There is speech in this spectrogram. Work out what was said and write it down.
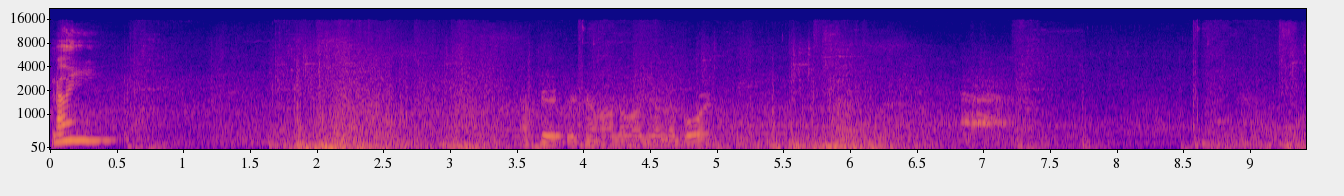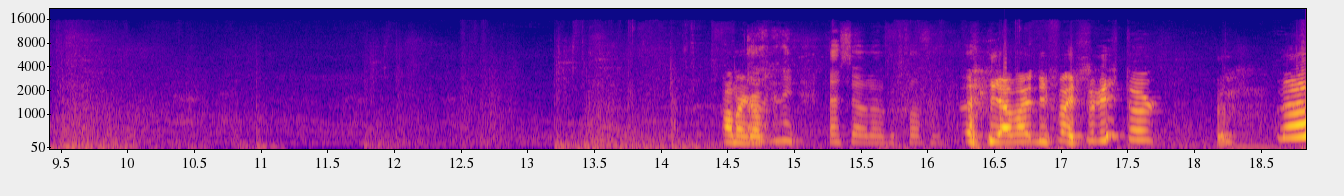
Nein. Okay, wir können auch nochmal dran bohren. Oh mein Oh Gott. nein, hast du auch noch getroffen. ja, aber in die falsche Richtung. Nein!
